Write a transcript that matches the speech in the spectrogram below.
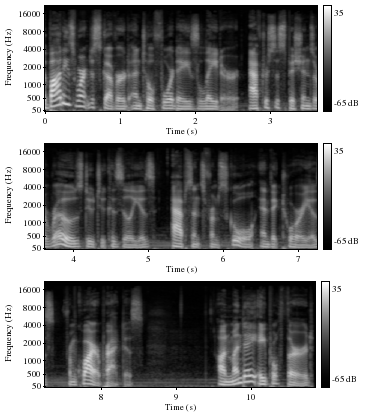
The bodies weren't discovered until four days later, after suspicions arose due to Kazilia's absence from school and Victoria's from choir practice. On Monday, April 3rd,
